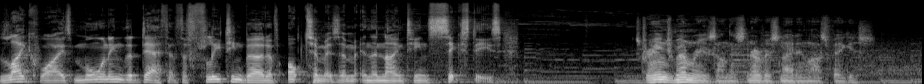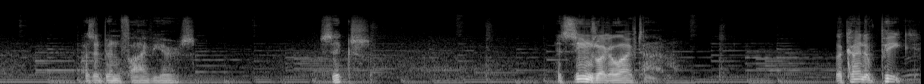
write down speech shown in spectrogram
likewise mourning the death of the fleeting bird of optimism in the 1960s. Strange memories on this nervous night in Las Vegas. Has it been five years? Six? It seems like a lifetime. The kind of peak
